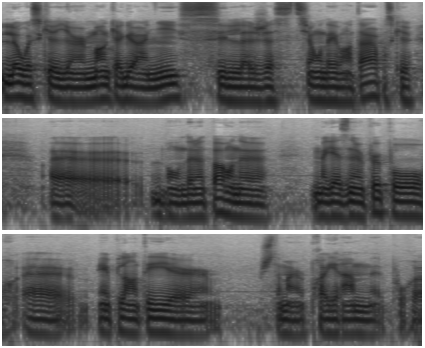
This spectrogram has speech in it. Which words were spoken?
là où est-ce qu'il y a un manque à gagner, c'est la gestion d'inventaire parce que, bon, de notre part, on a magasiné un peu pour implanter justement un programme pour, euh,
